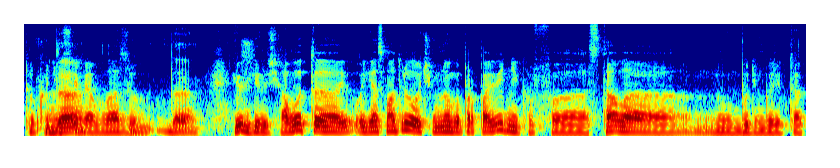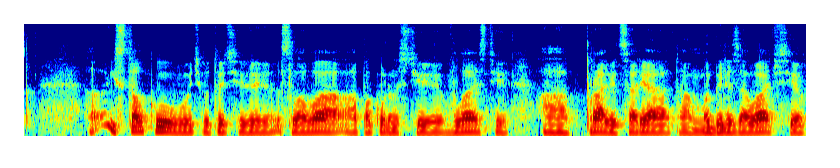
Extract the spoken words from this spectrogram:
только не Да. у себя в глазу. Да. Юрий Георгиевич, а вот э, я смотрю, очень много проповедников э, стало, ну, будем говорить так, э, истолковывать вот эти слова о покорности власти, о праве царя там, мобилизовать всех,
